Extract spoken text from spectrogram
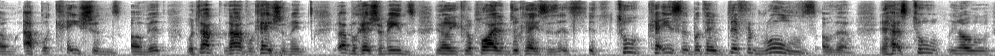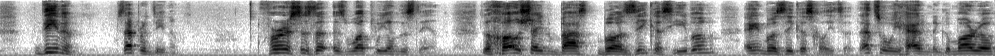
um, applications of it, which not, not application mean application means you know you can apply it in two cases. It's it's two cases, but they're different rules of them. It has two you know dinim, separate dinim. First is the, is what we understand. The chol shein boazikas yibum, ein boazikas chalitza. That's what we had in the Gemara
